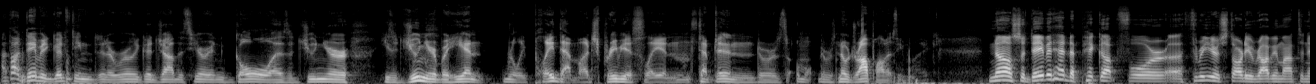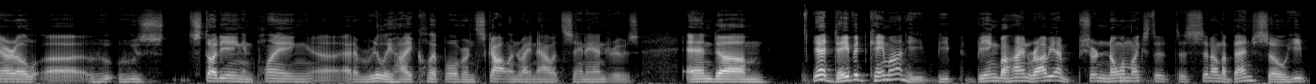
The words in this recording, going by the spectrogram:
I thought David Goodstein did a really good job this year in goal as a junior. He's a junior, but he hadn't really played that much previously, and stepped in. There was almost, there was no drop off. It seemed like. No, so David had to pick up for a three-year starter, Robbie Montanaro, uh, who, who's studying and playing uh, at a really high clip over in Scotland right now at St Andrews, and um, yeah, David came on. He, he, being behind Robbie, I'm sure no one likes to, to sit on the bench, so he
